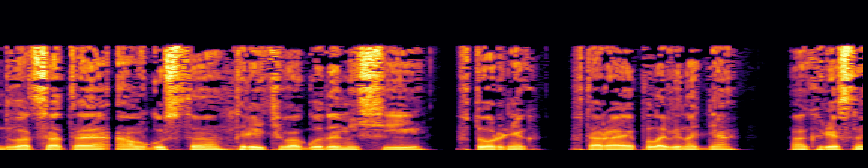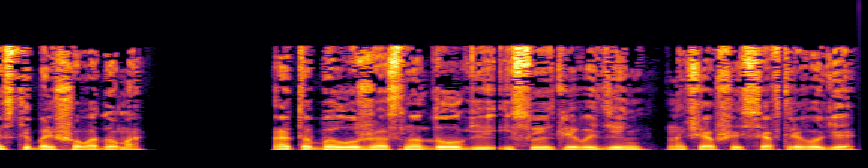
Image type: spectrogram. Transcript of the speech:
20 августа третьего года миссии, вторник, вторая половина дня, окрестности Большого дома. Это был ужасно долгий и суетливый день, начавшийся в тревоге,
